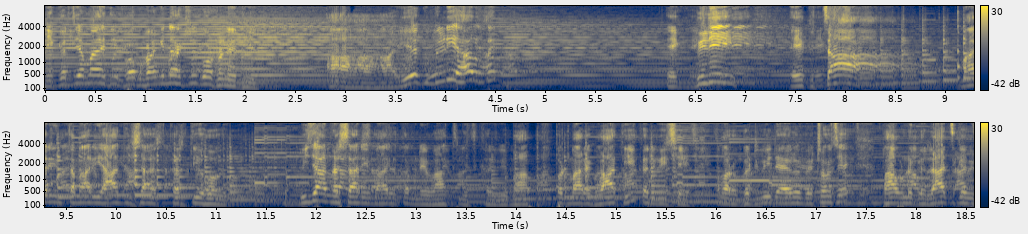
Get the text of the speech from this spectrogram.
નીકળજે અહીંથી પગ ભાંગી નાખશું ગોઠણેથી. આ હા હા એક બીડી હાલ થઈ. એક બીડી, એક ચા. મારી તમારી આ દિશા કરતી હોય બીજા નશાની મારે તમને વાત નથી કરવી, બાપ. પણ મારે વાત એ કરવી છે. અમારો ગઢવી ડાયરો બેઠો છે, ભાવનગર રાજકવિ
